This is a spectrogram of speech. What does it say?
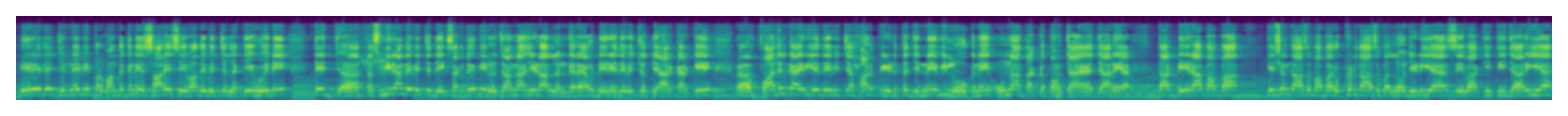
ਡੇਰੇ ਦੇ ਜਿੰਨੇ ਵੀ ਪ੍ਰਬੰਧਕ ਨੇ, ਸਾਰੇ ਸੇਵਾ ਦੇ ਵਿੱਚ ਲੱਗੇ ਹੋਏ ਨੇ ਤੇ ਤਸਵੀਰਾਂ ਦੇ ਵਿੱਚ ਦੇਖ ਸਕਦੇ ਹੋ ਵੀ ਰੋਜ਼ਾਨਾ ਜਿਹੜਾ ਲੰਗਰ ਹੈ, ਉਹ ਡੇਰੇ ਦੇ ਵਿੱਚੋਂ ਤਿਆਰ ਕਰਕੇ ਫਾਜ਼ਿਲਕਾ ਏਰੀਏ ਦੇ ਵਿੱਚ ਹੜ੍ਹ ਪੀੜਤ ਜਿੰਨੇ ਵੀ ਲੋਕ ਨੇ, ਉਹਨਾਂ ਤੱਕ ਪਹੁੰਚਾਇਆ ਜਾ ਰਿਹਾ ਤਾਂ ਡੇਰਾ ਬਾਬਾ ਕਿਸ਼ਨ ਦਾਸ ਬਾਬਾ ਰੁਖੜਦਾਸ ਵੱਲੋਂ ਜਿਹੜੀ ਹੈ ਸੇਵਾ ਕੀਤੀ ਜਾ ਰਹੀ ਹੈ।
